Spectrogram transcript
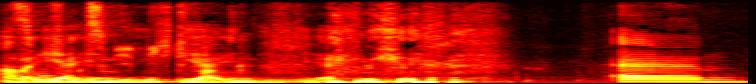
Aber so eher funktioniert Indie. nicht eher Funk. Indie. Eher Indie. Ähm,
